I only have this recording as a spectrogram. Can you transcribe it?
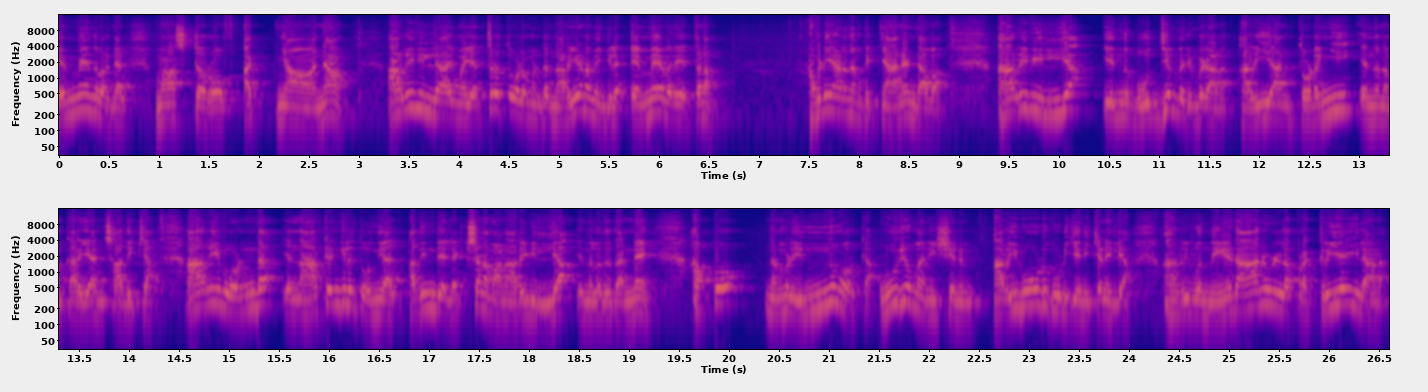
എം എന്ന് പറഞ്ഞാൽ മാസ്റ്റർ ഓഫ് അജ്ഞാന അറിവില്ലായ്മ എത്രത്തോളം ഉണ്ടെന്ന് അറിയണമെങ്കിൽ എം എ വരെ എത്തണം. അവിടെയാണ് നമുക്ക് ജ്ഞാനം ഉണ്ടാവുക. അറിവില്ല എന്ന് ബോധ്യം വരുമ്പോഴാണ് അറിയാൻ തുടങ്ങി എന്ന് നമുക്കറിയാൻ സാധിക്കുക. അറിവുണ്ട് എന്ന് ആർക്കെങ്കിലും തോന്നിയാൽ അതിന്റെ ലക്ഷണമാണ് അറിവില്ല എന്നുള്ളത് തന്നെ. അപ്പോൾ നമ്മൾ ഇന്നും ഓർക്കുക ഒരു മനുഷ്യനും അറിവോടുകൂടി ജനിക്കണില്ല. അറിവ് നേടാനുള്ള പ്രക്രിയയിലാണ്.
